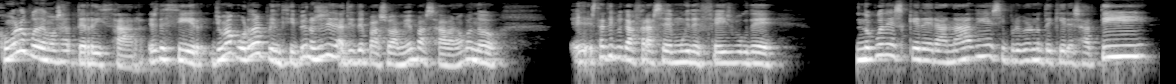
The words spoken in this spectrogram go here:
¿cómo lo podemos aterrizar? Es decir, yo me acuerdo al principio, no sé si a ti te pasó, a mí me pasaba, ¿no? Cuando eh, esta típica frase muy de Facebook de no puedes querer a nadie si primero no te quieres a ti,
